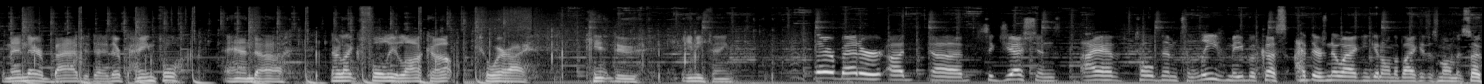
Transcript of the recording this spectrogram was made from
But man, they're bad today. They're painful and uh, they're like fully lock up to where I can't do anything. There are better uh, uh, suggestions. I have told them to leave me because I, there's no way I can get on the bike at this moment. So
